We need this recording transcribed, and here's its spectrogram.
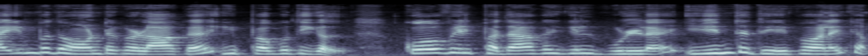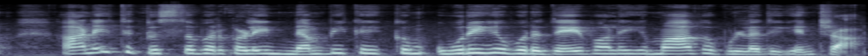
ஐம்பது ஆண்டுகளாக இப்பகுதியில் கோவில் பதாகையில் உள்ள இந்த தேவாலயம் அனைத்து கிறிஸ்தவர்களின் நம்பிக்கைக்கும் உரிய ஒரு தேவாலயமாக உள்ளது என்றார்.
